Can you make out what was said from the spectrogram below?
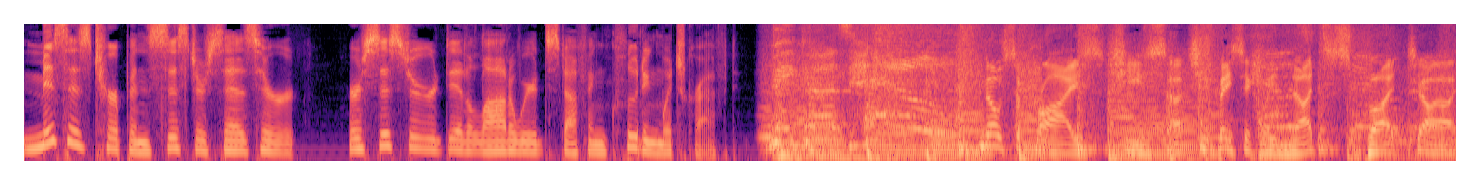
Mrs. Turpin's sister says her her sister did a lot of weird stuff, including witchcraft. Because hell. No surprise, she's uh, she's basically nuts. But uh,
